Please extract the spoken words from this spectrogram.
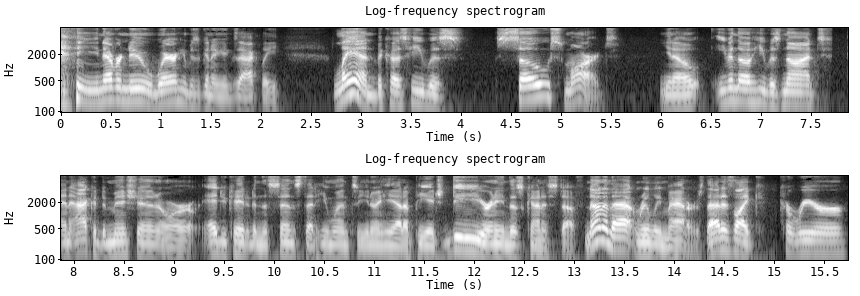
you never knew where he was going to exactly land because he was so smart you know, even though he was not an academician or educated in the sense that he went to, you know, he had a PhD or any of this kind of stuff. None of that really matters. That is like career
